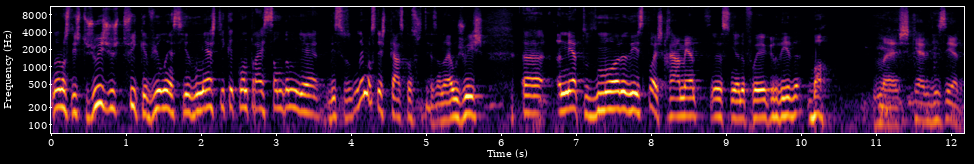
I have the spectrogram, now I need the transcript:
lembram-se disto, o juiz justifica violência doméstica com traição da mulher. Disse, lembram-se deste caso com certeza, não é? O juiz uh, Neto de Moura disse, pois, que realmente a senhora foi agredida. Bom, mas quer dizer...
